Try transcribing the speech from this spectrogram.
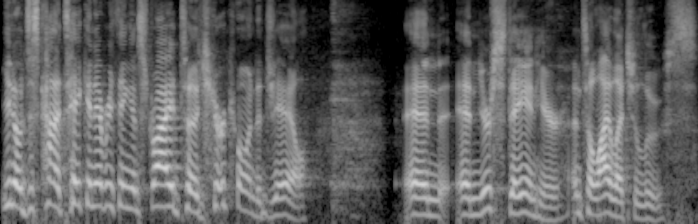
you know, just kind of taking everything in stride to you're going to jail and, and you're staying here until I let you loose.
